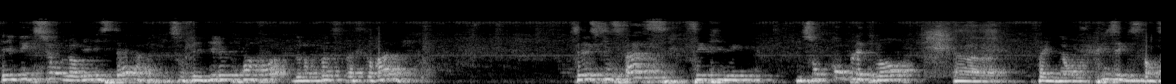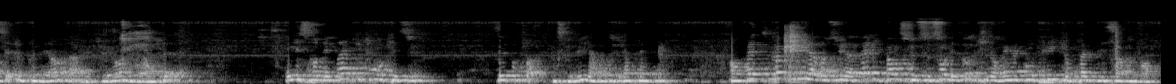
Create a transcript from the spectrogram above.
éviction de leur ministère, ils sont fait virer trois fois de leur poste pastoral. Vous savez ce qui se passe? C'est qu'ils sont complètement. Euh, enfin, il est en crise existentielle, je connais un, là, actuellement, en tête. Et il ne se remet pas du tout en question. C'est pourquoi? Parce que lui, il a reçu l'appel. En fait, comme lui, il a reçu l'appel, il pense que ce sont les autres qui n'ont rien compris, qui n'ont pas de discernement.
